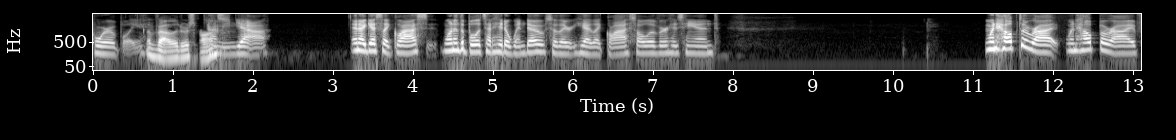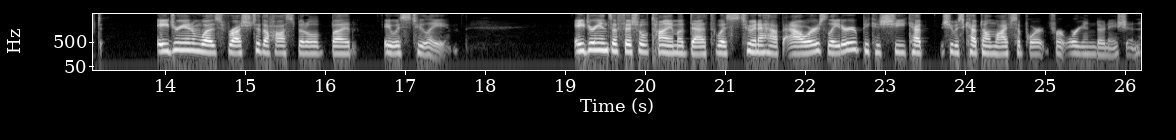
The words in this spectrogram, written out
horribly. A valid response. I mean, yeah. And I guess like glass, one of the bullets had hit a window, so there he had like glass all over his hand. When help arrived, when help arrived, Adrian was rushed to the hospital, but it was too late. Adrian's official time of death was two and a half hours later because she kept she was kept on life support for organ donation.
